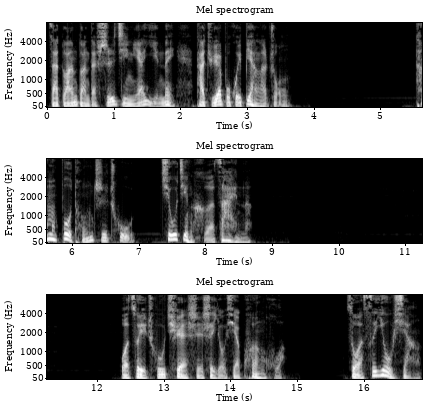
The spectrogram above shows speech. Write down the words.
在短短的十几年以内，它绝不会变了种。它们不同之处究竟何在呢？我最初确实是有些困惑，左思右想，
